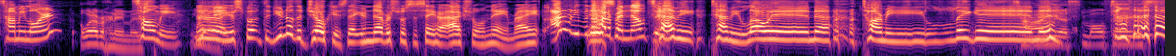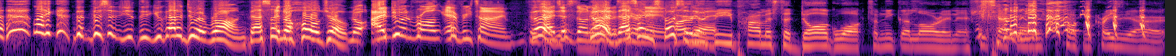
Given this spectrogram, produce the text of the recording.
Tomi Lahren, whatever her name is. Tommy. No, no, no. You're supposed. To, you know the joke is that you're never supposed to say her actual name, right? I don't even know how to It's pronounce it. Tammy, Tammy Lowen, Tarmy Ligon. Tanya Small Face. like th- this is you, you got to do it wrong. That's like the whole joke. No, I do it wrong every time Good, I just don't know how to That's say how her you're name. supposed to do it. Cardi. B promised to dog walk Tamika Lauren if she kept on talking crazy her.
